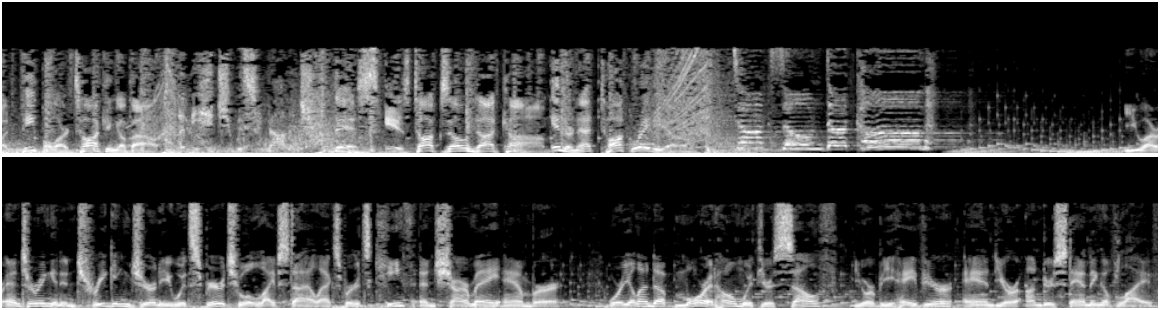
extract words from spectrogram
what people are talking about. Let me hit you with some knowledge. This is TalkZone.com. Internet Talk Radio. TalkZone.com. You are entering an intriguing journey with spiritual lifestyle experts Keith and Charme Amber, where you'll end up more at home with yourself, your behavior, and your understanding of life.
